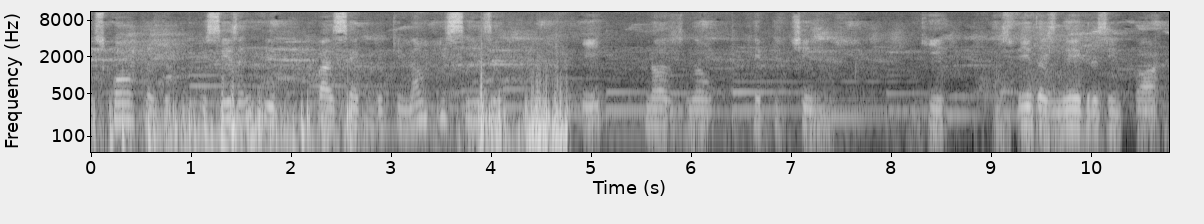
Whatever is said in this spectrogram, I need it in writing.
as compras do que precisa e quase sempre do que não precisa e nós não repetimos que as vidas negras importam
